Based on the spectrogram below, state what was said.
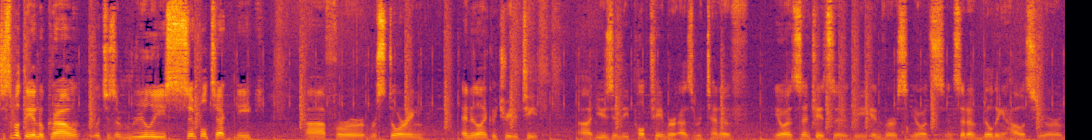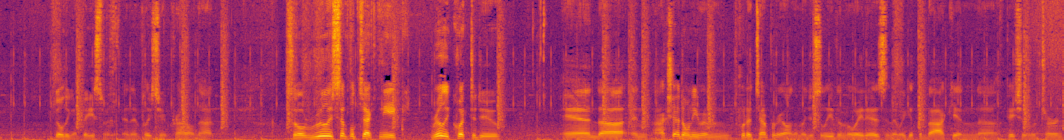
Just about the endo crown, which is a really simple technique uh, for restoring endodontically treated teeth, uh, using the pulp chamber as a retentive. You know, essentially it's a, the inverse. You know, it's instead of building a house, you're building a basement and then placing your crown on that. So really simple technique, really quick to do, and uh, and actually I don't even put a temporary on them. I just leave them the way it is, and then we get them back in uh, patient return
